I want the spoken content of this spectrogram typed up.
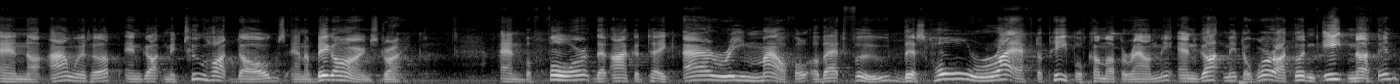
And uh, I went up and got me two hot dogs and a big orange drink. And before that I could take every mouthful of that food, this whole raft of people come up around me and got me to where I couldn't eat nothing,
